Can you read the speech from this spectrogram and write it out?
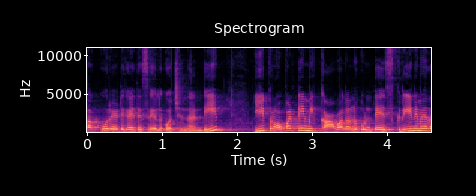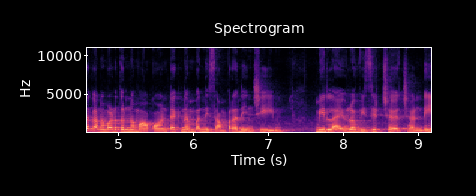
తక్కువ రేటుకి అయితే సేల్కి వచ్చిందండి. ఈ ప్రాపర్టీ మీకు కావాలనుకుంటే స్క్రీన్ మీద కనబడుతున్న మా కాంటాక్ట్ నెంబర్ని సంప్రదించి మీరు లైవ్లో విజిట్ చేయొచ్చండి.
